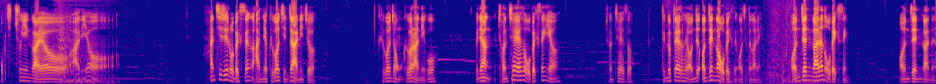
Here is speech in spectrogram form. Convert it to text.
옵지충인가요? 아니요. 한 시즌 500승? 아니요. 그건 진짜 아니죠. 그건 정, 그건 아니고. 그냥 전체에서 500승이요. 전체에서. 등급전에서 그냥 언제, 언젠가 500승. 어쨌든 간에. 언젠가는 500승. 언젠가는.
